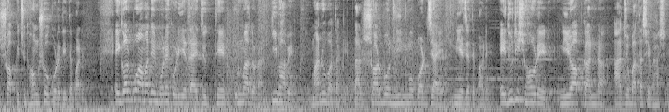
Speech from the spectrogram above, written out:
সব কিছু ধ্বংসও করে দিতে পারে। এই গল্প আমাদের মনে করিয়ে দেয় যুদ্ধের উন্মাদনা, কীভাবে মানবতাকে তার সর্বনিম্ন পর্যায়ে নিয়ে যেতে পারে। এই দুটি শহরের নীরব কান্না আজও বাতাসে ভাসে,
